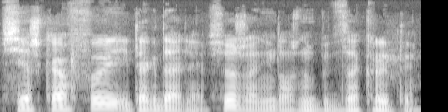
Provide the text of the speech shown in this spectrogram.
все шкафы и так далее, все же они должны быть закрыты.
